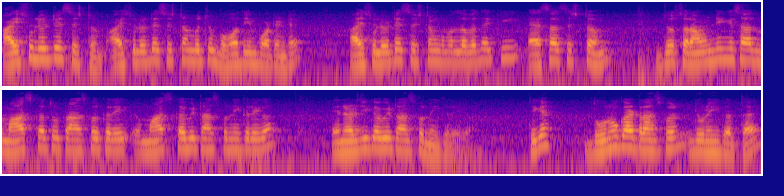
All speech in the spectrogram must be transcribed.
आइसोलेटेड सिस्टम आइसोलेटेड सिस्टम बच्चों बहुत ही इंपॉर्टेंट है। आइसोलेटेड सिस्टम का मतलब होता है कि ऐसा सिस्टम जो सराउंडिंग के साथ मास का तो ट्रांसफ़र करे मास का भी ट्रांसफ़र नहीं करेगा एनर्जी का भी ट्रांसफ़र नहीं करेगा, ठीक है? दोनों का ट्रांसफ़र जो नहीं करता है।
